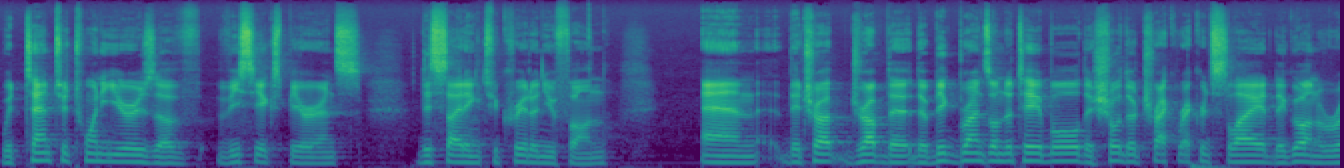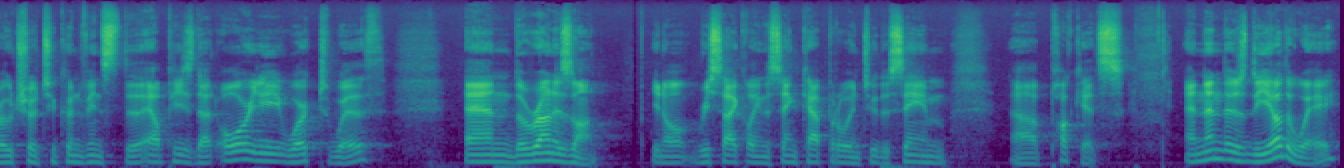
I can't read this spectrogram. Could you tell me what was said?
with 10 to 20 years of VC experience, deciding to create a new fund. And they drop, drop the, the big brands on the table, they show their track record slide, they go on a roadshow to convince the LPs that already worked with, and the run is on. You know, recycling the same capital into the same uh, pockets. And then there's the other way,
